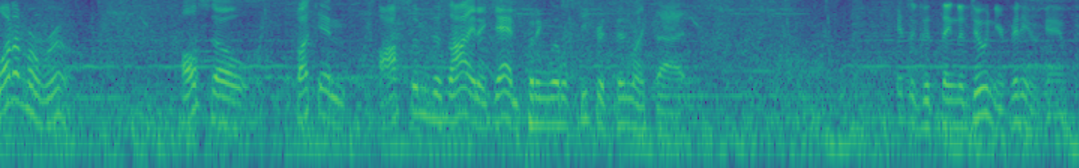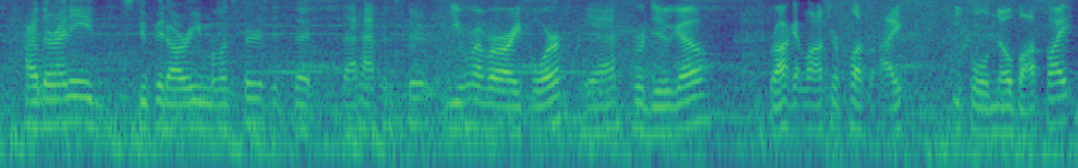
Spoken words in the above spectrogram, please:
What a maroon. Also, fucking awesome design again, putting little secrets in like that. It's a good thing to do in your video game. Are there any stupid RE monsters that that, that happens to? You remember RE4? Yeah. Verdugo? Rocket launcher plus ice equal no boss fight?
